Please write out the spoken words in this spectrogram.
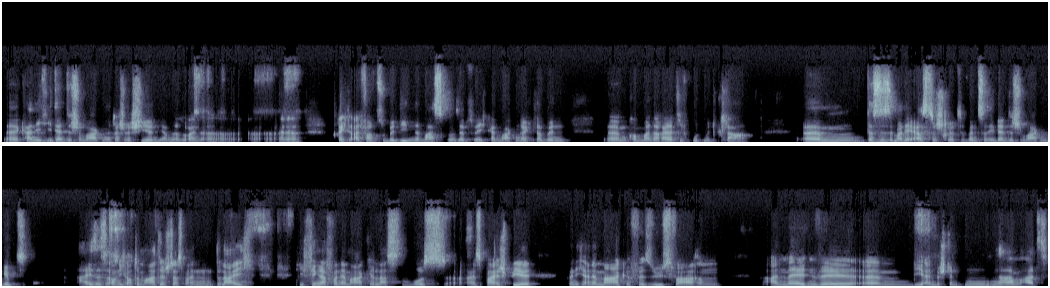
äh, kann ich identische Marken recherchieren. Die haben da so eine, äh, eine recht einfach zu bedienende Maske und selbst wenn ich kein Markenrechtler bin, ähm, kommt man da relativ gut mit klar. Ähm, das ist immer der erste Schritt. Wenn es dann identische Marken gibt, heißt es auch nicht automatisch, dass man gleich die Finger von der Marke lassen muss. Als Beispiel, wenn ich eine Marke für Süßwaren anmelden will, ähm, die einen bestimmten Namen hat,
